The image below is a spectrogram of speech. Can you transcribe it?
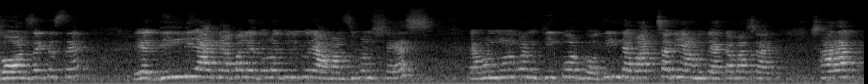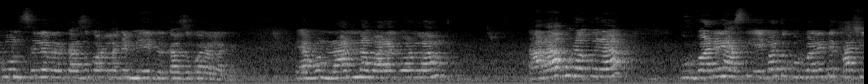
ঝড় যাইতেছে। এ দিল্লি আর নেপালে দৌড়াদৌড়ি করে আমার জীবন শেষ। এখন মনে করেন কি করব? তিনটা বাচ্চা নিয়ে আমি তো একা বাসায়। সারাক্ষণ ছেলেদের কাজও করা লাগে, মেয়েদের কাজও করা লাগে। এখন রান্না বাড়া করলাম। তারা তাড়াহুড়া করে কুরবানি আজকে এবার তো কুরবানিতে খাসি,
